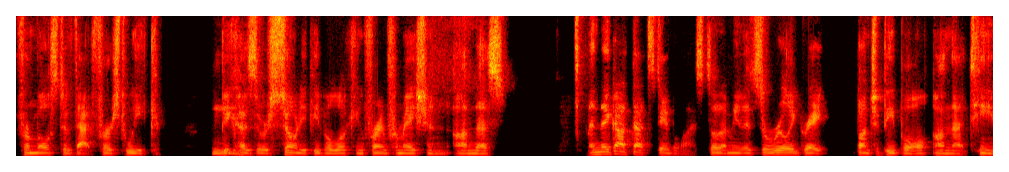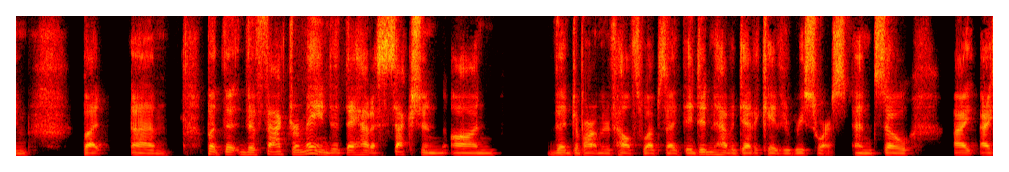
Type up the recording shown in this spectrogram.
for most of that first week mm-hmm. because there were so many people looking for information on this. And they got that stabilized. So I mean, it's a really great bunch of people on that team. But um, but the the fact remained that they had a section on the Department of Health's website. They didn't have a dedicated resource. And so I, I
